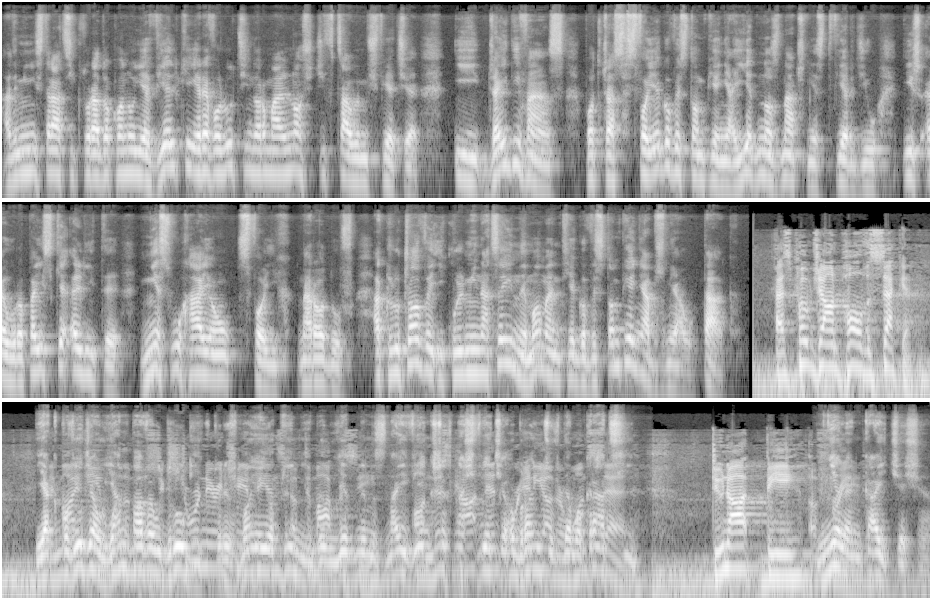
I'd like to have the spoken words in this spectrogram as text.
administracji, która dokonuje wielkiej rewolucji normalności w całym świecie. I J.D. Vance podczas swojego wystąpienia jednoznacznie stwierdził, iż europejskie elity nie słuchają swoich narodów. A kluczowy i kulminacyjny moment jego wystąpienia brzmiał tak. Jak powiedział Jan Paweł II, który w mojej opinii był jednym z największych na świecie obrońców demokracji, nie lękajcie się.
